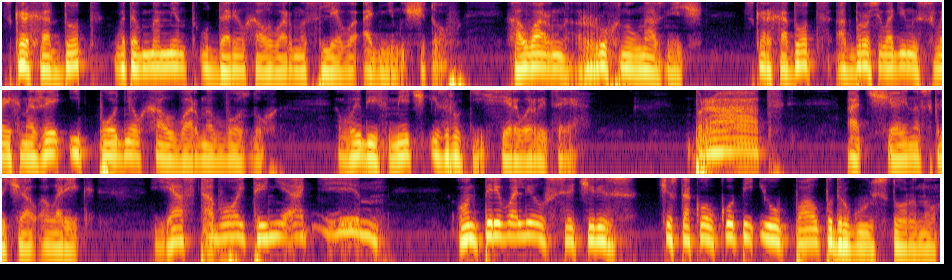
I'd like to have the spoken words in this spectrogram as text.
Скархадот в этот момент ударил Халварна слева одним из щитов. Халварн рухнул навзничь. Скархадот отбросил один из своих ножей и поднял Халварна в воздух, выбив меч из руки серого рыцаря. «Брат!» — отчаянно вскричал Аларик. «Я с тобой, ты не один!» Он перевалился через частокол копий и упал по другую сторону.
